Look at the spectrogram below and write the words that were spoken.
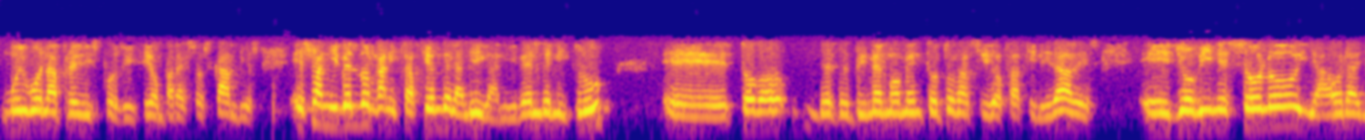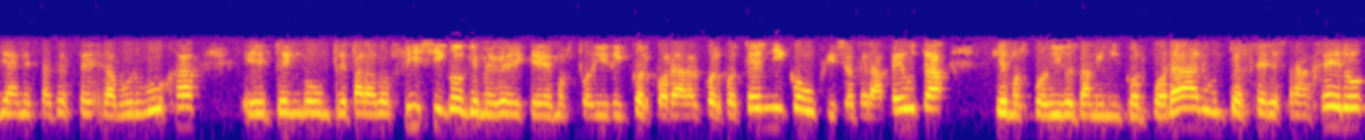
muy buena predisposición para esos cambios. Eso a nivel de organización de la liga, a nivel de mi club, eh, todo desde el primer momento todo han sido facilidades. Eh, yo vine solo y ahora ya en esta tercera burbuja eh, tengo un preparador físico que me ve que hemos podido incorporar al cuerpo técnico, un fisioterapeuta que hemos podido también incorporar, un tercer extranjero,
